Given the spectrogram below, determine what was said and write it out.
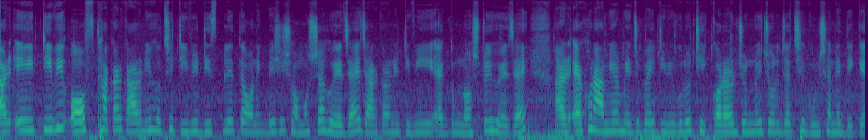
আর এই টিভি অফ থাকার কারণে হচ্ছে টিভির ডিসপ্লেতে অনেক বেশি সমস্যা হয়ে যায়, যার কারণে টিভি একদম নষ্টই হয়ে যায়। আর এখন আমি আর মেজু ভাই টিভিগুলো ঠিক করার জন্যই চলে যাচ্ছি গুলশানের দিকে।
